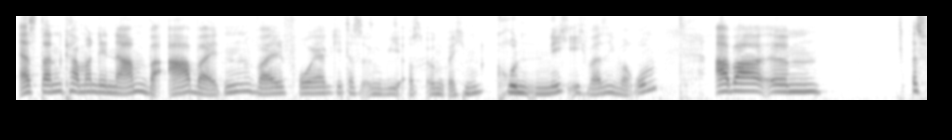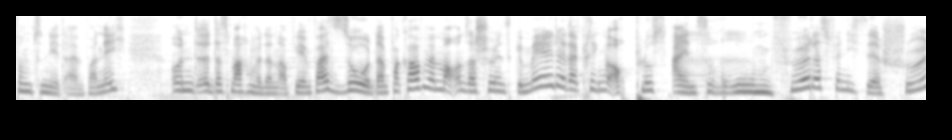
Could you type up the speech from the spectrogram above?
Erst dann kann man den Namen bearbeiten, weil vorher geht das irgendwie aus irgendwelchen Gründen nicht. Ich weiß nicht warum. Aber ähm, es funktioniert einfach nicht. Und äh, das machen wir dann auf jeden Fall. So, dann verkaufen wir mal unser schönes Gemälde. Da kriegen wir auch plus eins Ruhm für. Das finde ich sehr schön.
